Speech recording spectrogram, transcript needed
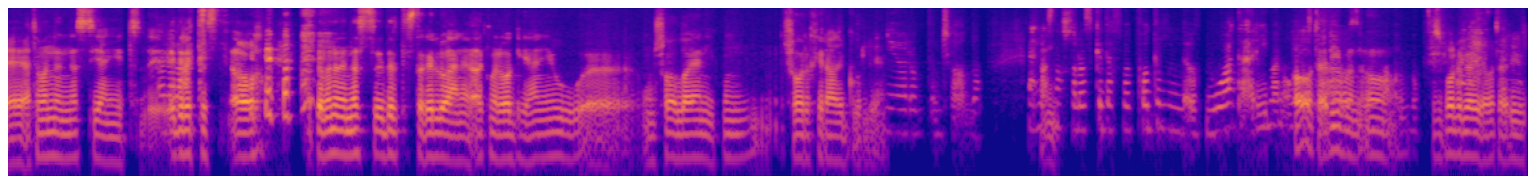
آه، أتمنى الناس يعني ت- أنا قدرت العكس تست... آه أتمنى الناس قدرت تستغله يعني أكمل وجه يعني و... وإن شاء الله يعني يكون شهر خير على الكل يعني. يا رب إن شاء الله. إحنا عن- أصلا خلاص كده فاضل أسبوع تقريبا آه تقريبا آه الأسبوع اللي جاي آه تقريبا.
